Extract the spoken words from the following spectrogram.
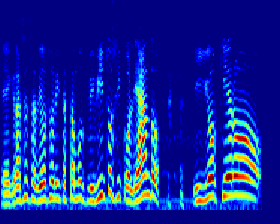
eh, gracias a Dios ahorita estamos vivitos y coleando. Y yo quiero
